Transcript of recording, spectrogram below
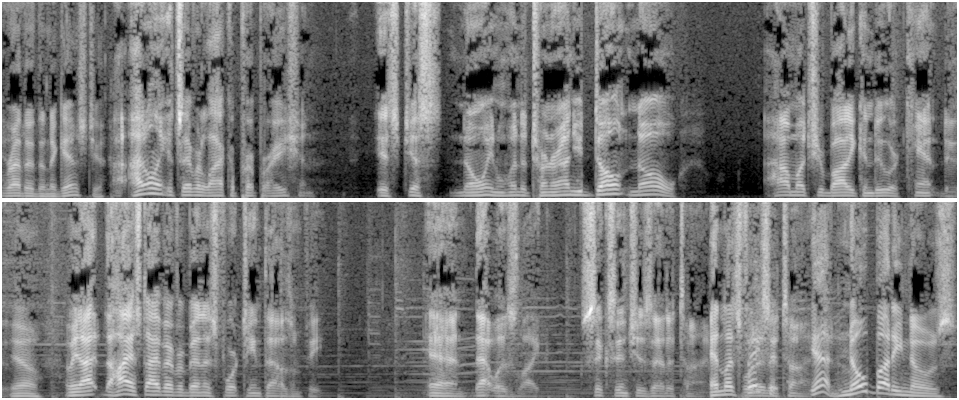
rather than against you. I don't think it's ever lack of preparation. It's just knowing when to turn around. You don't know how much your body can do or can't do. Yeah. I mean, I, the highest I've ever been is 14,000 feet. And that was like six inches at a time. And let's face it, time. yeah, nobody knows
